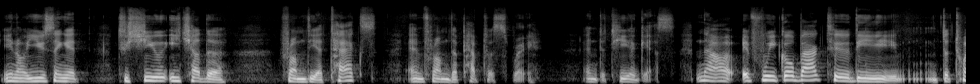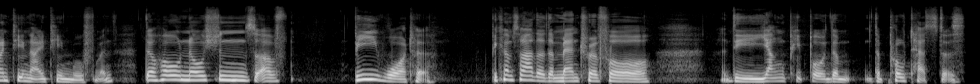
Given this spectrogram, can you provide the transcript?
you know, using it to shield each other from the attacks and from the pepper spray and the tear gas. Now, if we go back to the the 2019 movement, the whole notions of be water becomes rather the mantra for the young people, the, the protesters.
